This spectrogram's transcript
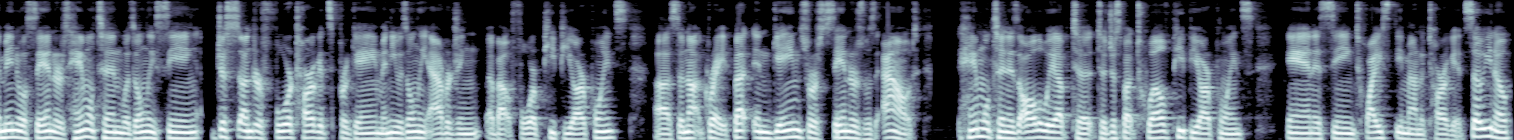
Emmanuel Sanders, Hamilton was only seeing just under four targets per game, and he was only averaging about four PPR points. Uh, so not great. But in games where Sanders was out, Hamilton is all the way up to, to just about 12 PPR points and is seeing twice the amount of targets. So, you know,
